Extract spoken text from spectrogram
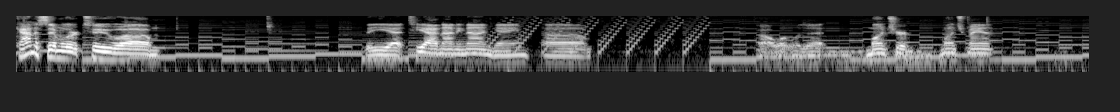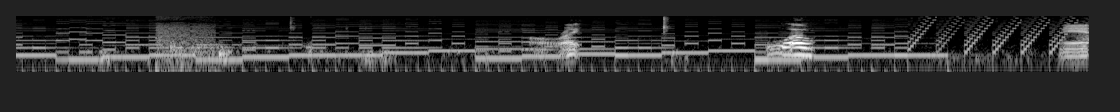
Kind of similar to um, the uh, TI-99 game. Um, oh, what was that? Muncher? Munchman? Alright. Whoa. Yeah.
